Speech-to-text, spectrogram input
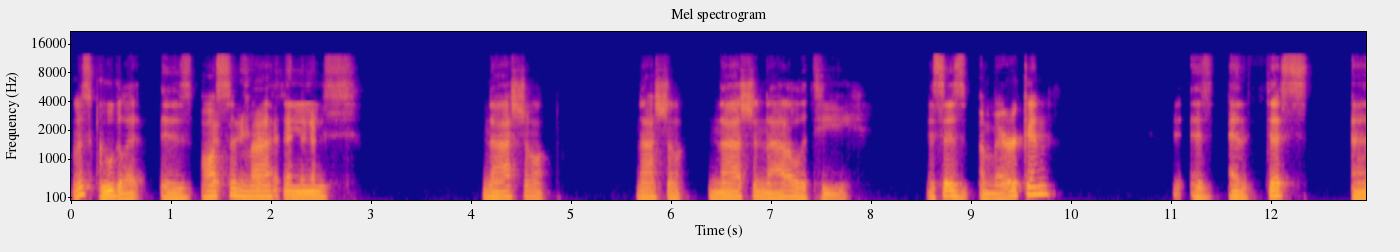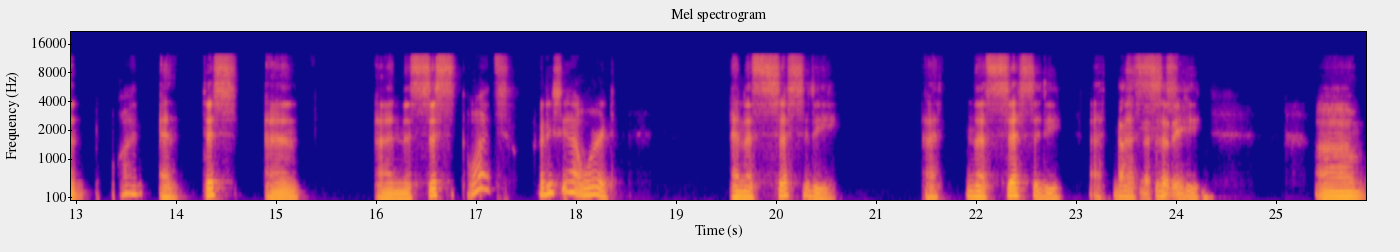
Let's Google it. Is Auston Matthews national national nationality? It says American. Is and this and what and this and and necess what? How do you say that word? A necessity. A necessity. A Ethnicity. necessity. Um,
